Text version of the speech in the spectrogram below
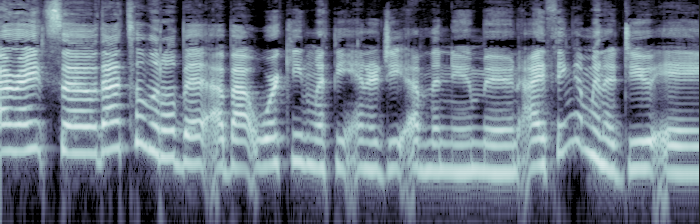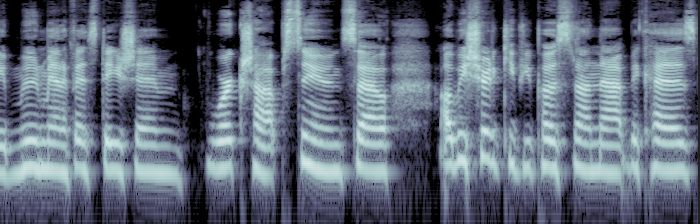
All right, so that's a little bit about working with the energy of the new moon. I think I'm going to do a moon manifestation workshop soon. So I'll be sure to keep you posted on that because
